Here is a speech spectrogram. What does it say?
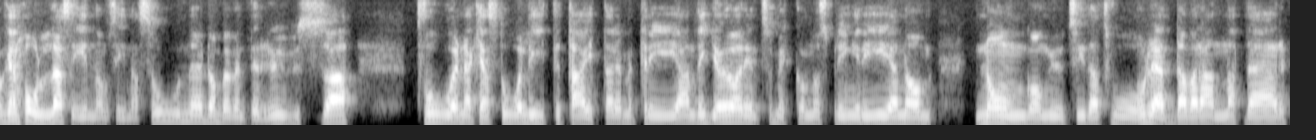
de kan hålla sig inom sina zoner, de behöver inte rusa. Tvåorna kan stå lite tajtare med trean. Det gör inte så mycket om de springer igenom någon gång utsida två. Hon räddar varannat där.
